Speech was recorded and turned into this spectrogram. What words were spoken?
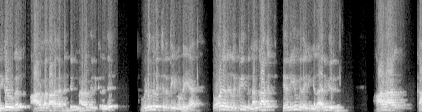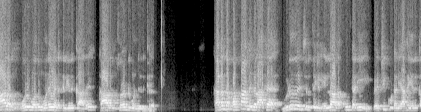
நிகழ்வுகள் ஆரம்ப காலகட்டத்தில் நடந்திருக்கிறது. விடுதலை சிறுத்தையினுடைய தோழர்களுக்கு இது நன்றாக தெரியும் இதை நீங்கள் அறிவீர்கள். ஆனால் காலம் ஒருபோதும் ஒரே இடத்தில் இருக்காது காலம் சுழன்று கொண்டிருக்கிறது. கடந்த பத்தாண்டுகளாக விடுதலை சிறுத்தைகள் இல்லாத கூட்டணி வெற்றி கூட்டணியாக இருக்க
